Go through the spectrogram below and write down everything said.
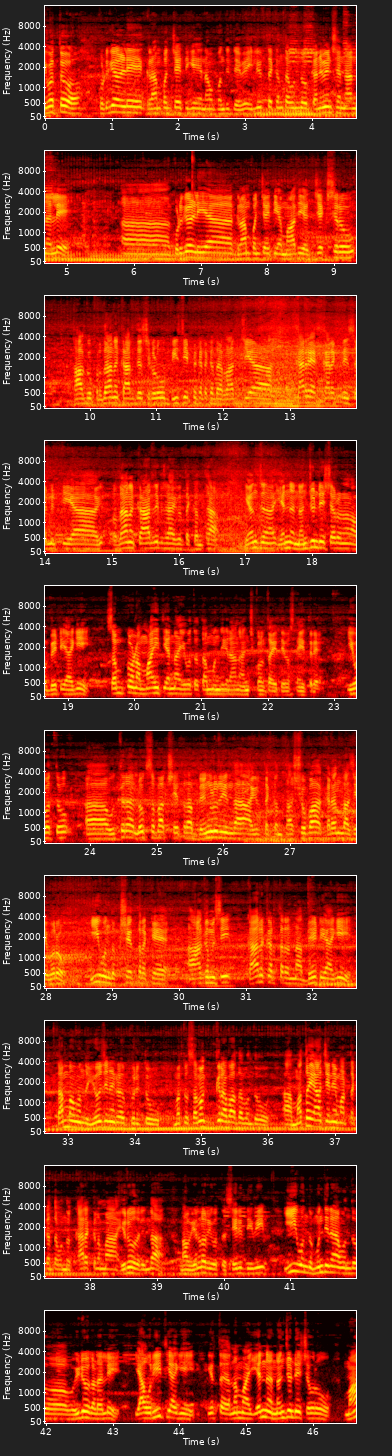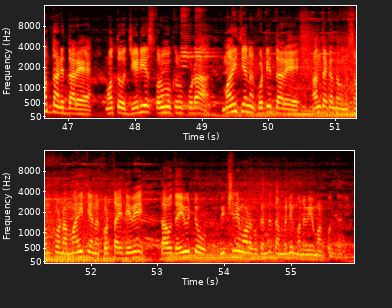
ಇವತ್ತು ಕುಡ್ಗಹಳ್ಳಿ ಗ್ರಾಮ ಪಂಚಾಯತಿಗೆ ನಾವು ಬಂದಿದ್ದೇವೆ. ಇಲ್ಲಿರ್ತಕ್ಕಂಥ ಒಂದು ಕನ್ವೆನ್ಷನ್ ಹಾಲ್ನಲ್ಲಿ ಕುಡ್ಗಹಳ್ಳಿಯ ಗ್ರಾಮ ಪಂಚಾಯತಿಯ ಮಾಜಿ ಅಧ್ಯಕ್ಷರು ಹಾಗೂ ಪ್ರಧಾನ ಕಾರ್ಯದರ್ಶಿಗಳು ಬಿ ಜೆ ಪಿ ಘಟಕದ ರಾಜ್ಯ ಕಾರ್ಯಕಾರಿಣಿ ಸಮಿತಿಯ ಪ್ರಧಾನ ಕಾರ್ಯದರ್ಶಿಯಾಗಿರ್ತಕ್ಕಂಥ ಎನ್ ಎನ್ ನಂಜುಂಡೇಶ್ ಅವರನ್ನು ನಾವು ಭೇಟಿಯಾಗಿ ಸಂಪೂರ್ಣ ಮಾಹಿತಿಯನ್ನು ಇವತ್ತು ತಮ್ಮೊಂದಿಗೆ ನಾನು ಹಂಚಿಕೊಳ್ತಾ ಇದ್ದೇವೆ ಸ್ನೇಹಿತರೆ. ಇವತ್ತು ಉತ್ತರ ಲೋಕಸಭಾ ಕ್ಷೇತ್ರ ಬೆಂಗಳೂರಿನಿಂದ ಆಗಿರ್ತಕ್ಕಂಥ ಶೋಭಾ ಕರಂದ್ಲಾಜೆಯವರು ಈ ಒಂದು ಕ್ಷೇತ್ರಕ್ಕೆ ಆಗಮಿಸಿ ಕಾರ್ಯಕರ್ತರನ್ನು ಭೇಟಿಯಾಗಿ ತಮ್ಮ ಒಂದು ಯೋಜನೆಗಳ ಕುರಿತು ಮತ್ತು ಸಮಗ್ರವಾದ ಒಂದು ಮತಯಾಚನೆ ಮಾಡ್ತಕ್ಕಂಥ ಒಂದು ಕಾರ್ಯಕ್ರಮ ಇರುವುದರಿಂದ ನಾವು ಎಲ್ಲರೂ ಇವತ್ತು ಸೇರಿದ್ದೀವಿ. ಈ ಒಂದು ಮುಂದಿನ ಒಂದು ವಿಡಿಯೋಗಳಲ್ಲಿ ಯಾವ ರೀತಿಯಾಗಿ ಇರ್ತ, ನಮ್ಮ ಎನ್ ನಂಜುಂಡೇಶ್ ಅವರು ಮಾತನಾಡಿದ್ದಾರೆ ಮತ್ತು ಜೆ ಡಿ ಎಸ್ ಪ್ರಮುಖರು ಕೂಡ ಮಾಹಿತಿಯನ್ನು ಕೊಟ್ಟಿದ್ದಾರೆ ಅಂತಕ್ಕಂಥ ಒಂದು ಸಂಪೂರ್ಣ ಮಾಹಿತಿಯನ್ನು ಕೊಡ್ತಾ ಇದ್ದೇವೆ. ತಾವು ದಯವಿಟ್ಟು ವೀಕ್ಷಣೆ ಮಾಡಬೇಕಂತ ತಮ್ಮಲ್ಲಿ ಮನವಿ ಮಾಡ್ಕೊತಾರೆ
